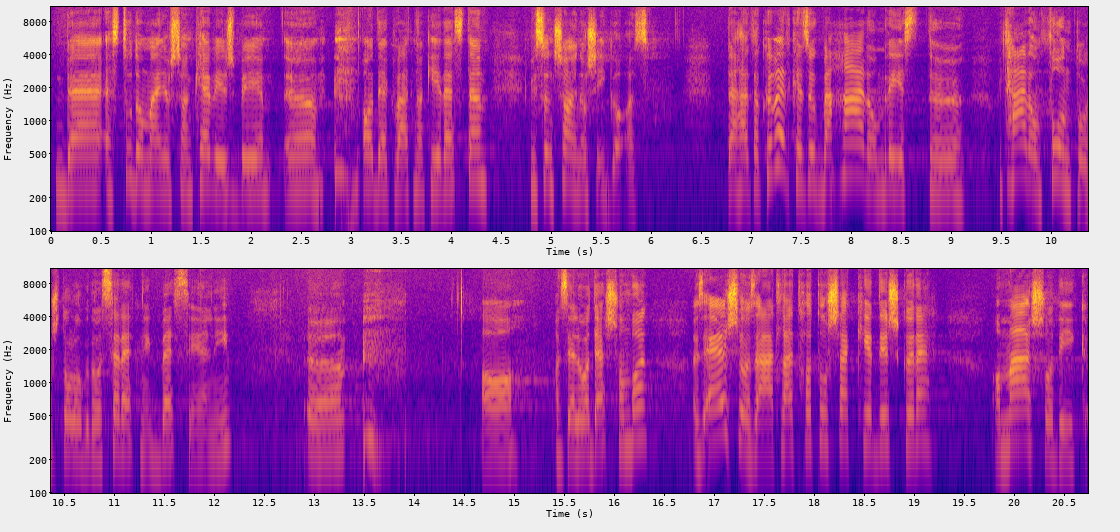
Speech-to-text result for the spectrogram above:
de ezt tudományosan kevésbé ö, adekvátnak éreztem, viszont sajnos igaz. Tehát a következőkben három részt, ö, hogy három fontos dologról szeretnék beszélni ö, a, az előadásomban. Az első az átláthatóság kérdésköre, a második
